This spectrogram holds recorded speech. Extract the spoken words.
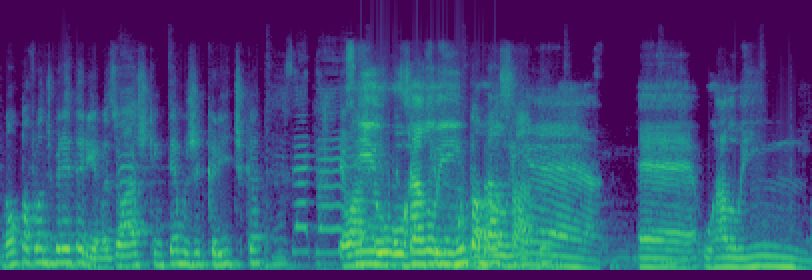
Não tô falando de bilheteria, mas eu acho que em termos de crítica, eu acho Sim, que o, Halloween, muito o abraçado. Halloween é, é- o Halloween.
